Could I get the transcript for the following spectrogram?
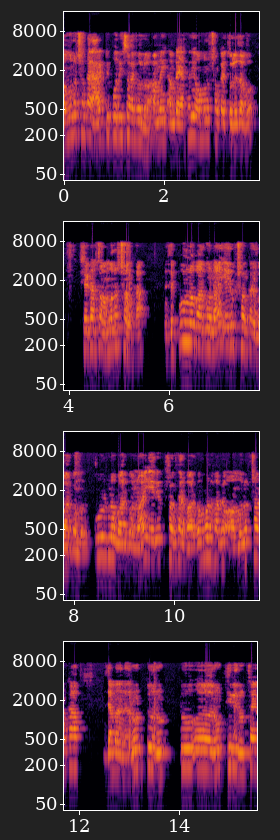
অমূলদ সংখ্যার আরেকটি পরিচয় হলো, আমি, আমরা এখনই অমূলদ সংখ্যায় চলে যাব। সেটা হচ্ছে অমূলদ সংখ্যা, যে পূর্ণবর্গ নয়, এরূপ সংখ্যার বর্গমূল। পূর্ণবর্গ নয়, এরূপ সংখ্যার বর্গমূল হবে অমূলদ সংখ্যা। যেমন root two root two root three root five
